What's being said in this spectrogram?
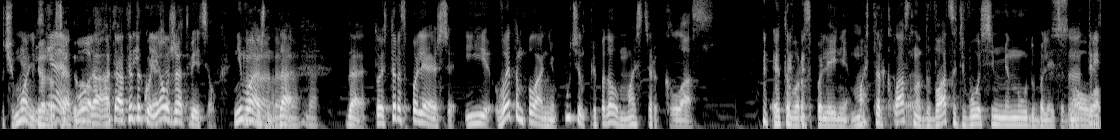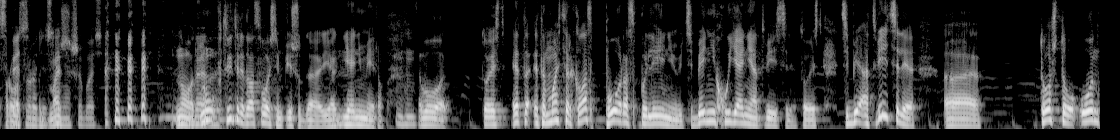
Почему Я они? объясняю, вот, да, а, ты- а ты такой, я я же уже ответил. Неважно, Ну да, да. да. То есть ты распыляешься. И в этом плане Путин преподал мастер-класс этого распыления. Мастер-класс на 28 минут, блядь, одного 35 вопроса. вроде, если не ошибаюсь. Ну, вот, Да, ну, да. в Твиттере 28 пишут, да, я, я не мерил. Вот. То есть это, это мастер-класс по распылению. Тебе нихуя не ответили. То есть тебе ответили э, то, что он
